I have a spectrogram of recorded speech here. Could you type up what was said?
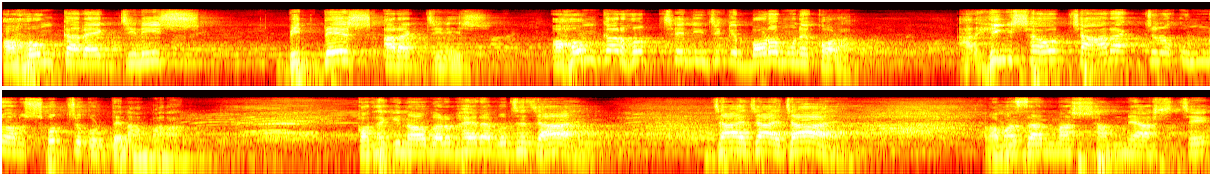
অহংকার এক জিনিস, বিদ্বেষ আর এক জিনিস। অহংকার হচ্ছে নিজেকে বড় মনে করা। আর হিংসা হচ্ছে আর একজন উন্নয়ন সহ্য করতে না পারা। কথা কি নগর ভাইরা বোঝা? যায়। যায় যায় যায়। রমাজান মাস সামনে আসছে,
